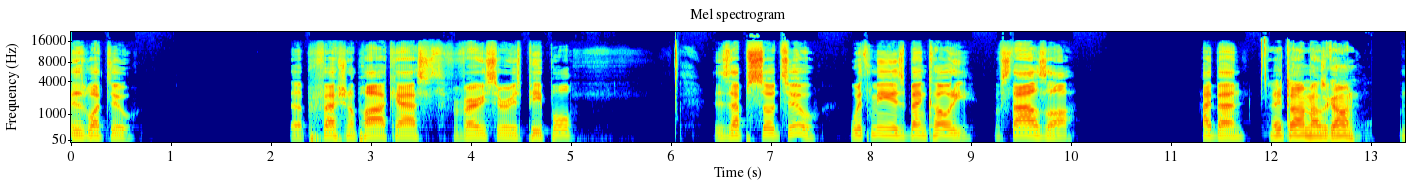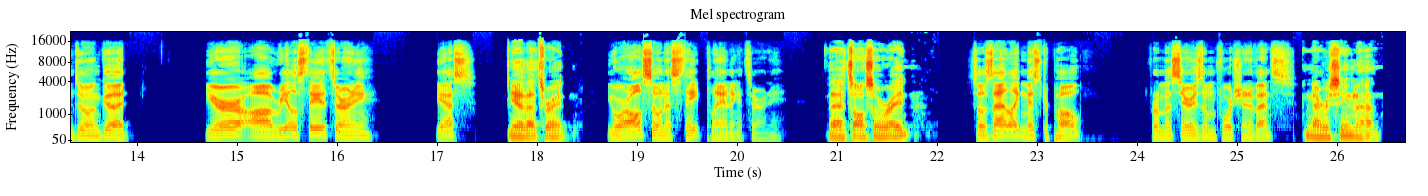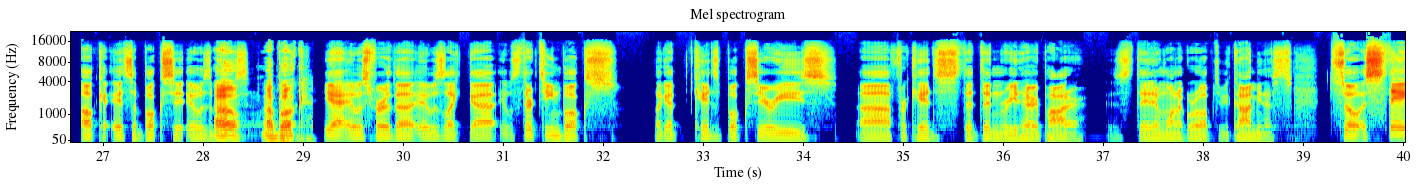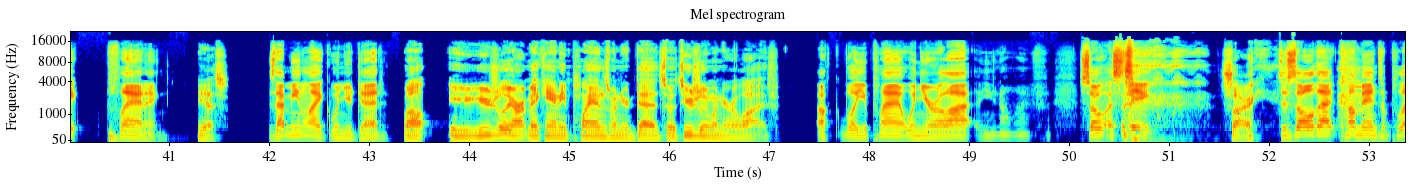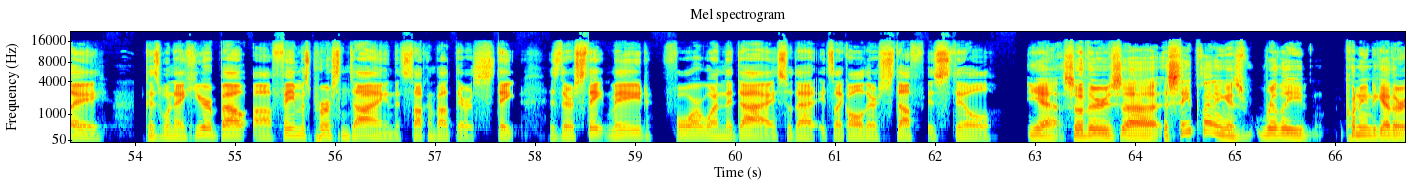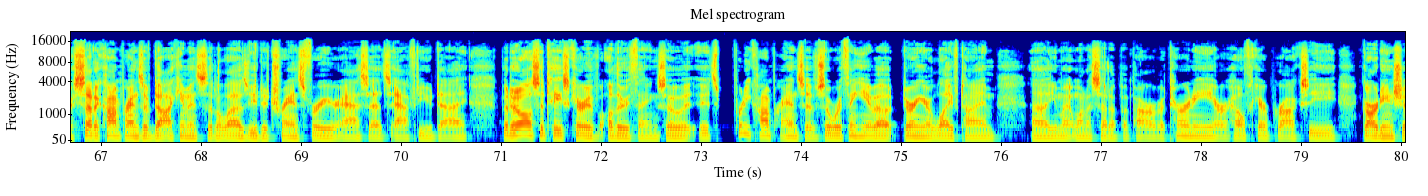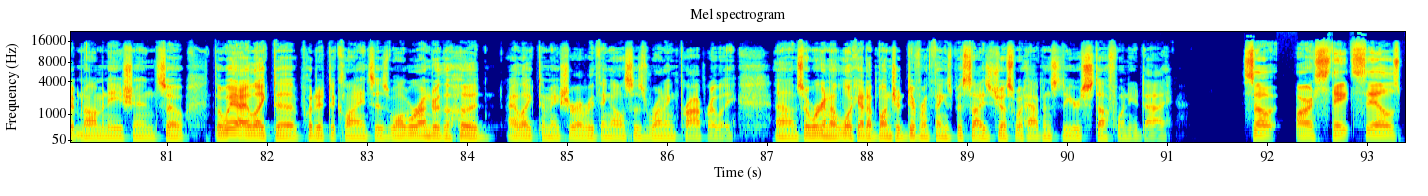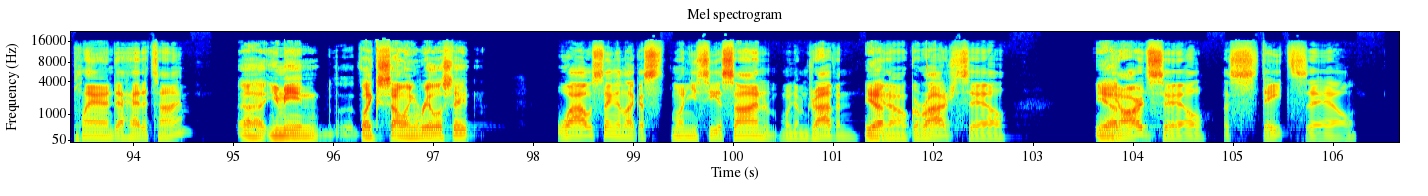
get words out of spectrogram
This is what do. The professional podcast for very serious people. This is episode two. With me is Ben Cody of Styles Law. Hi, Ben. Hey, Tom. How's it going? I'm doing good. You're a real estate attorney. Yes? Yeah, that's right. You are also an estate planning attorney. That's also right. So is that like Mr. Poe from a series of unfortunate events? Never seen that. Okay, it's a book. se- It was a book. Oh, a book? Yeah, it was for the. It was like uh, it was thirteen books, like a kids book series uh, for kids that didn't read Harry Potter because they didn't want to grow up to be communists. So estate planning. Yes. Does that mean like when you're dead? Well, you usually aren't making any plans when you're dead, so it's usually when you're alive. Uh, well, you plan it when you're alive. You know what? So estate. Sorry. does all that come into play? Because when I hear about a famous person dying and it's talking about their estate, is their estate made for when they die so that it's like all their stuff is still Yeah. So there's uh, estate planning is really putting together a set of comprehensive documents that allows you to transfer your assets after you die, but it also takes care of other things. So it, it's pretty comprehensive. So we're thinking about during your lifetime, uh, you might want to set up a power of attorney or healthcare proxy, guardianship nomination. So the way I like to put it to clients is while we're under the hood, I like to make sure everything else is running properly. Um, so we're going to look at a bunch of different things besides just what happens to your stuff when you die. So are estate sales planned ahead of time? Uh, you mean like selling real estate? Well, I was thinking like a when you see a sign when I'm driving, Yep. you know, garage sale, Yeah. yard sale, estate sale.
